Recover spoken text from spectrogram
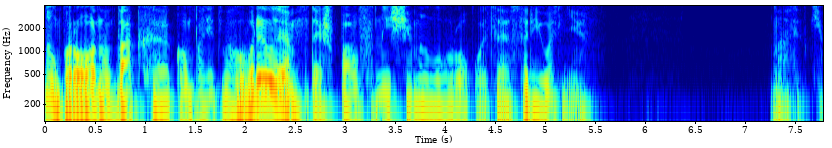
Ну про NASDAQ Composite ми говорили, теж впав нижче минулого року, і це серйозні наслідки.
